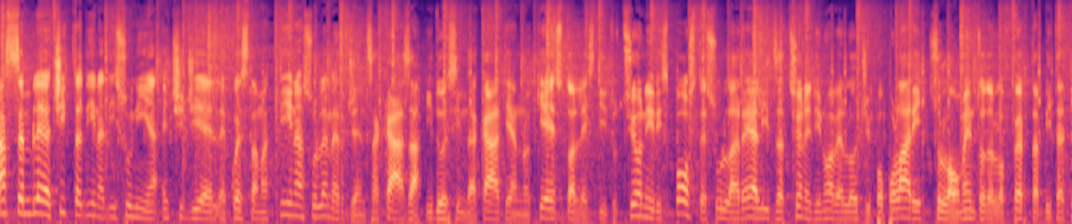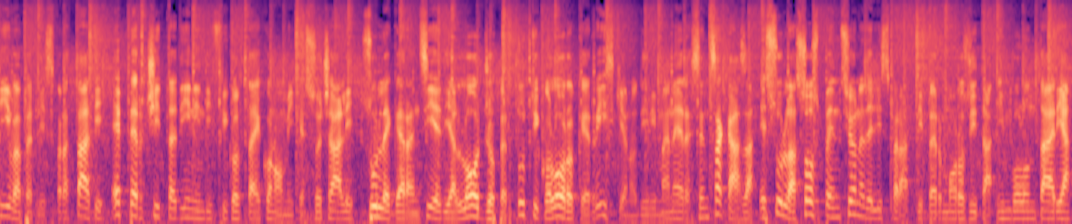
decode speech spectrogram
Assemblea cittadina di Sunia e CGL questa mattina sull'emergenza casa. I due sindacati hanno chiesto alle istituzioni risposte sulla realizzazione di nuovi alloggi popolari, sull'aumento dell'offerta abitativa per gli sfrattati e per cittadini in difficoltà economiche e sociali, sulle garanzie di alloggio per tutti coloro che rischiano di rimanere senza casa e sulla sospensione degli sfratti per morosità involontaria.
